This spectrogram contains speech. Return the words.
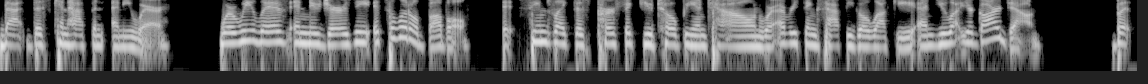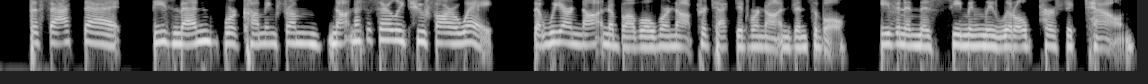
that this can happen anywhere. Where we live in New Jersey, it's a little bubble. It seems like this perfect utopian town where everything's happy go lucky and you let your guard down. But the fact that these men were coming from not necessarily too far away, that we are not in a bubble, we're not protected, we're not invincible, even in this seemingly little perfect town.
